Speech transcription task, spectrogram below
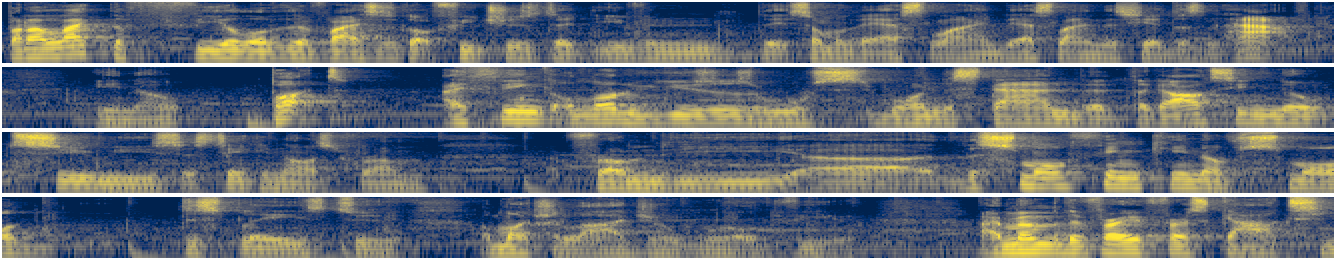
But I like the feel of the device. It's got features that even the, some of the S line, the S line this year doesn't have, you know. But I think a lot of users will, will understand that the Galaxy Note series has taken us from from the uh, the small thinking of small displays to a much larger worldview. I remember the very first Galaxy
